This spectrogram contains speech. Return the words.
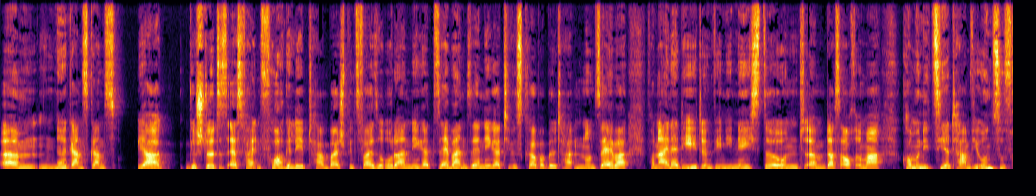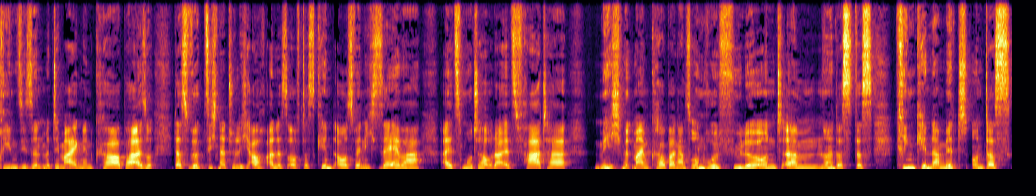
ähm, ne, ganz, ganz ja, gestörtes Essverhalten vorgelebt haben beispielsweise oder selber ein sehr negatives Körperbild hatten und selber von einer Diät irgendwie in die nächste und ähm, das auch immer kommuniziert haben, wie unzufrieden sie sind mit dem eigenen Körper. Also das wirkt sich natürlich auch alles auf das Kind aus, wenn ich selber als Mutter oder als Vater mich mit meinem Körper ganz unwohl fühle und ähm, ne, das, das kriegen Kinder mit und das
